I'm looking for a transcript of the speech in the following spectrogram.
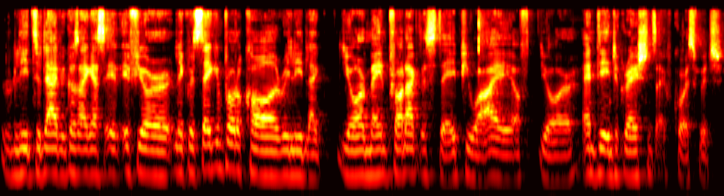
lead to that because I guess if, if your liquid staking protocol really like your main product is the APY of your and the integrations, of course, which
